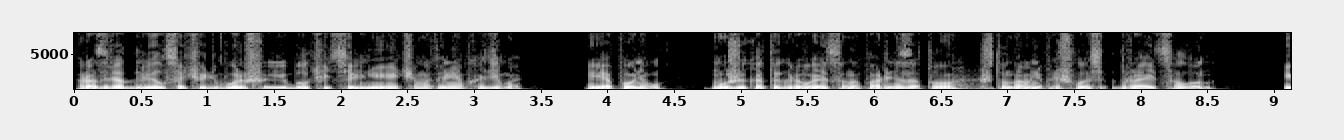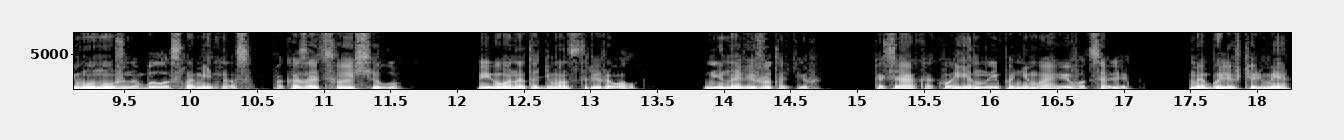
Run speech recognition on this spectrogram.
Разряд длился чуть больше и был чуть сильнее, чем это необходимо. И я понял, мужик отыгрывается на парня за то, что нам не пришлось драить салон. Ему нужно было сломить нас, показать свою силу. И он это демонстрировал. Ненавижу таких, хотя, как военный, понимаю его цели. Мы были в тюрьме,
